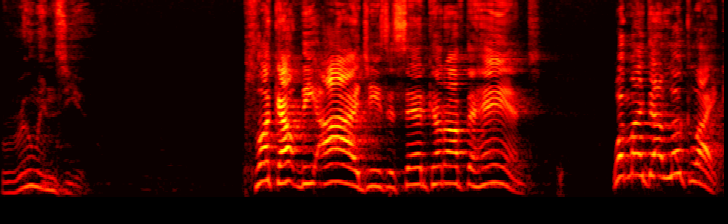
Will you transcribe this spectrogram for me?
ruins you. Pluck out the eye, Jesus said, cut off the hand. What might that look like?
